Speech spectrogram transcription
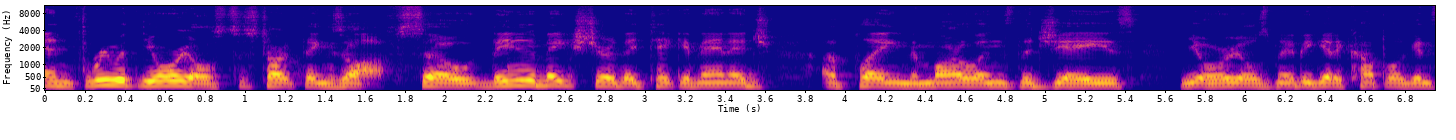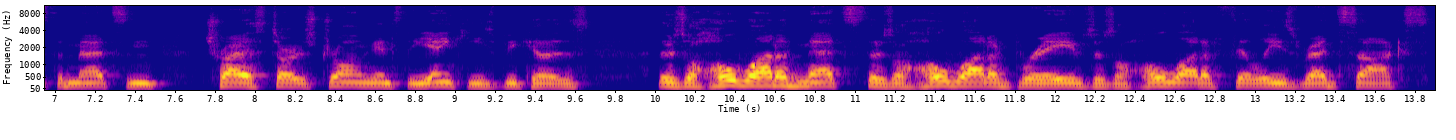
and three with the Orioles to start things off. So they need to make sure they take advantage of playing the Marlins, the Jays, the Orioles, maybe get a couple against the Mets and try to start strong against the Yankees because there's a whole lot of Mets, there's a whole lot of Braves, there's a whole lot of Phillies, Red Sox,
